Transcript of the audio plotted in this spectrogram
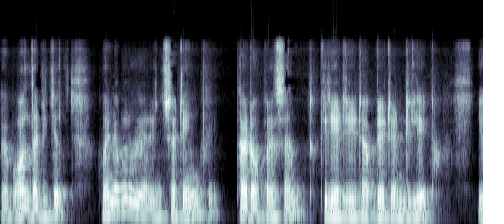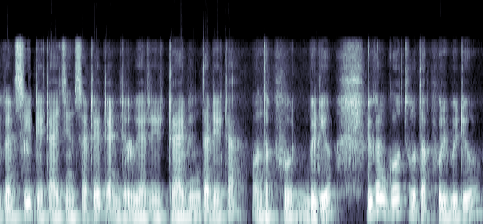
we have all the details. Whenever we are inserting CRUD operation, create, read, update and delete, you can see data is inserted and we are retrieving the data on the full video. You can go through the full video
